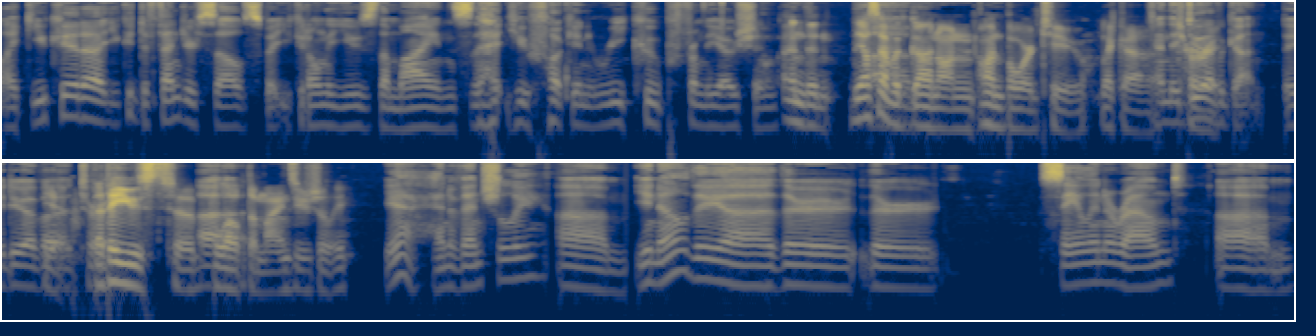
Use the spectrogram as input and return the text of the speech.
like you could uh, you could defend yourselves, but you could only use the mines that you fucking recoup from the ocean. And then they also have a Um, gun on on board too, like a And they do have a gun. They do have yeah, a turret. that they use to blow Uh, up the mines usually. Yeah, and eventually, um, you know, they uh, they're they're sailing around. Um,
